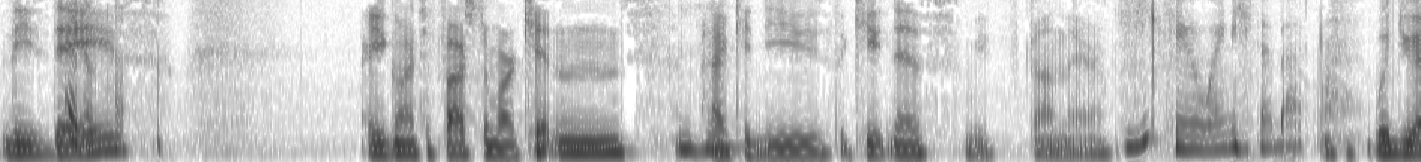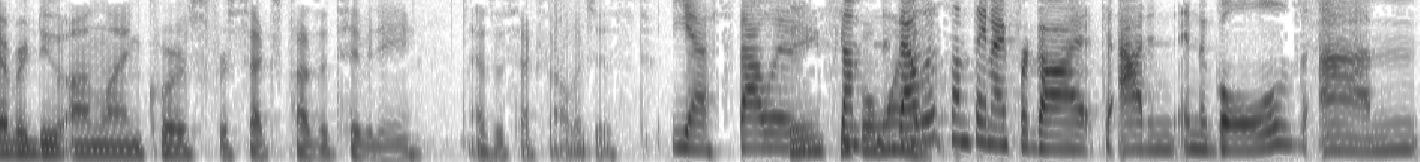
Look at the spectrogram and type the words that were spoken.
these days? Are you going to foster more kittens? I could use the cuteness. We've gone there. me too. I need that back. Would you ever do online course for sex positivity as a sexologist? Yes, that was See, some, that it. was something I forgot to add in, in the goals. Um,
